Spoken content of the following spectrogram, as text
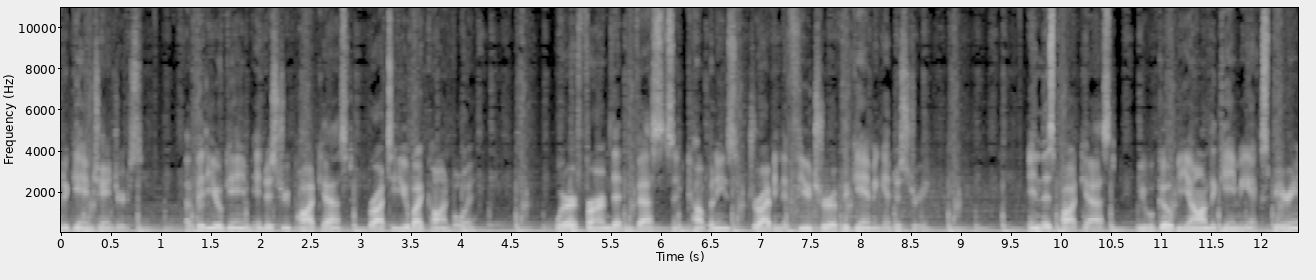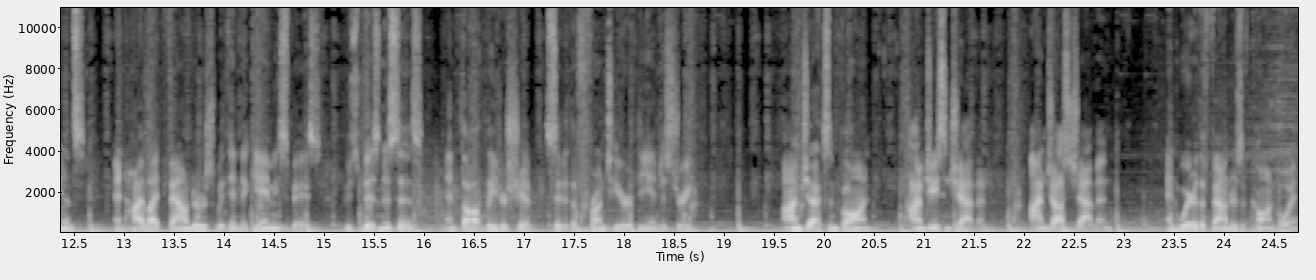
to Game Changers, a video game industry podcast brought to you by Konvoy. We're a firm that invests in companies driving the future of the gaming industry. In this podcast, we will go beyond the gaming experience and highlight founders within the gaming space whose businesses and thought leadership sit at the frontier of the industry. I'm Jackson Vaughan. I'm Jason Chapman. I'm Josh Chapman. And we're the founders of Konvoy.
